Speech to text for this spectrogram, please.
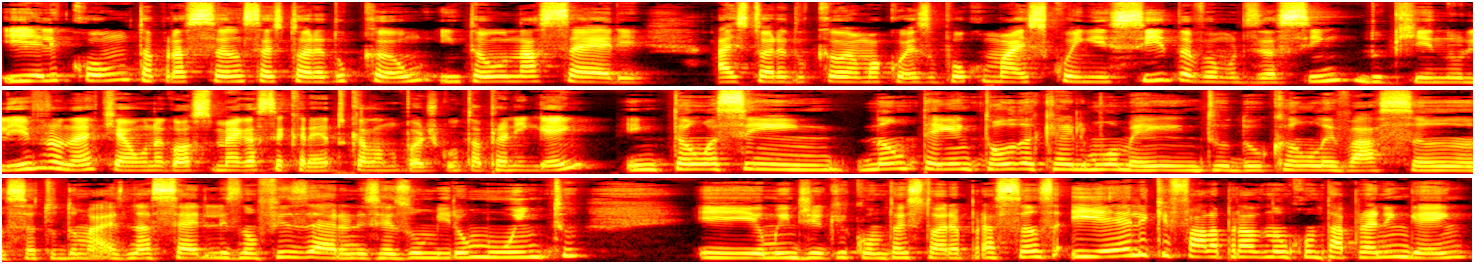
e ele conta pra Sansa a história do cão. Então, na série, a história do cão é uma coisa um pouco mais conhecida, vamos dizer assim, do que no livro, né? Que é um negócio mega secreto que ela não pode contar para ninguém. Então, assim, não tem todo aquele momento do cão levar a Sansa tudo mais. Na série eles não fizeram, eles resumiram muito e o Mindinho que conta a história pra Sansa, e ele que fala para ela não contar para ninguém,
